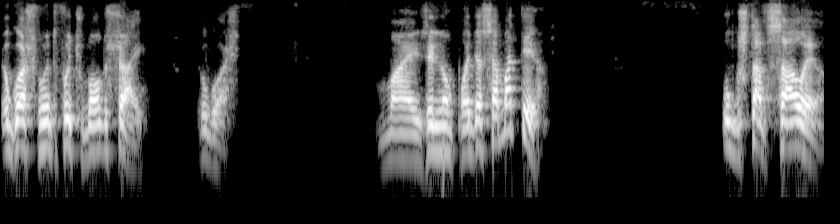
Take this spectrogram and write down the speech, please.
eu gosto muito do futebol do Chay. Eu gosto. Mas ele não pode se abater. O Gustavo Sauer,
